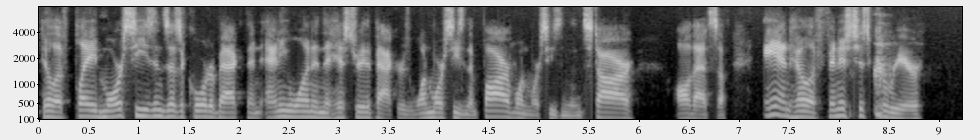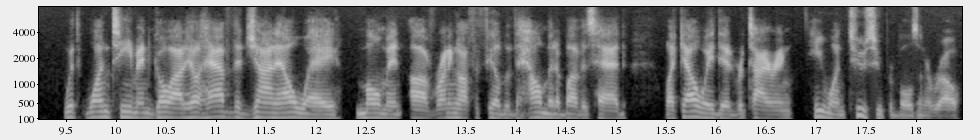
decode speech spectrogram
He'll have played more seasons as a quarterback than anyone in the history of the Packers. One more season than Favre, one more season than Starr, all that stuff. And he'll have finished his career with one team and go out. He'll have the John Elway moment of running off the field with the helmet above his head, like Elway did retiring. He won two Super Bowls in a row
